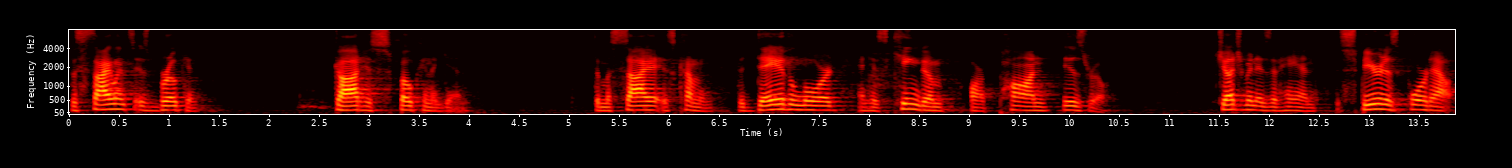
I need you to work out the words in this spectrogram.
The silence is broken. God has spoken again. The Messiah is coming. The day of the Lord and his kingdom are upon Israel. Judgment is at hand. The Spirit is poured out.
